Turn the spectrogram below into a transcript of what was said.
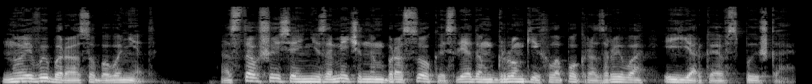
Но и выбора особого нет. Оставшийся незамеченным бросок и следом громкий хлопок разрыва и яркая вспышка.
